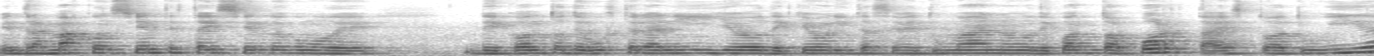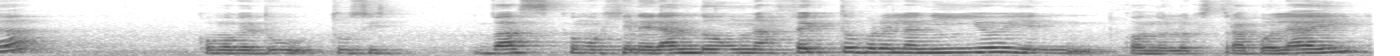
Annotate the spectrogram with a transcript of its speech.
mientras más consciente estáis siendo como de, de cuánto te gusta el anillo, de qué bonita se ve tu mano, de cuánto aporta esto a tu vida, como que tú, tú vas como generando un afecto por el anillo y cuando lo extrapoláis,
